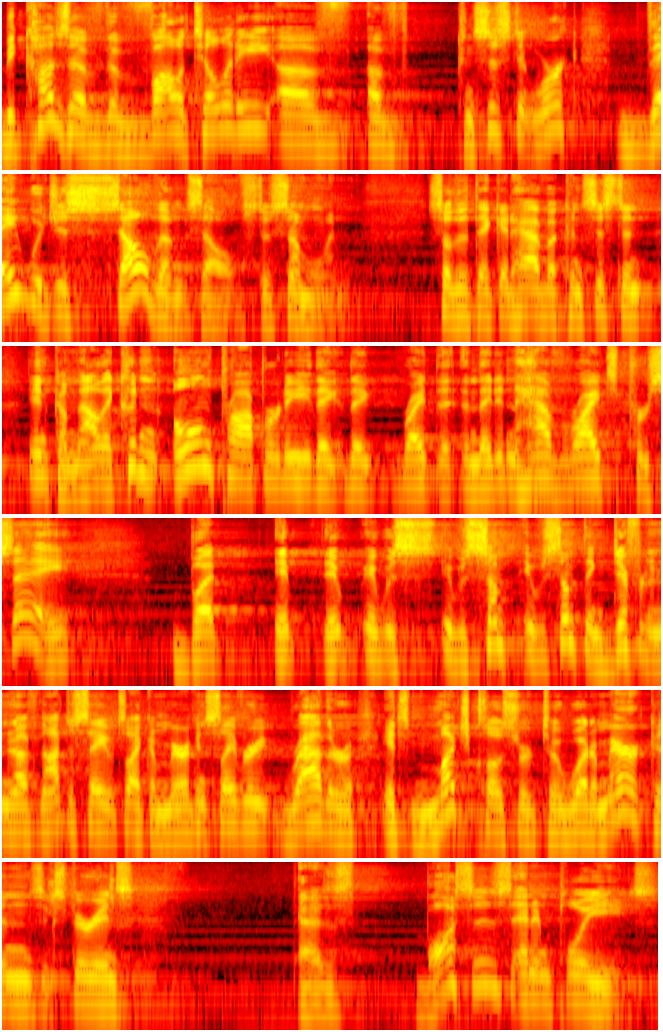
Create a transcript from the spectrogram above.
because of the volatility of, of consistent work, they would just sell themselves to someone so that they could have a consistent income. Now, they couldn't own property, they, they, right, and they didn't have rights per se, but it, it, it, was, it, was some, it was something different enough not to say it's like American slavery. Rather, it's much closer to what Americans experience as bosses and employees.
